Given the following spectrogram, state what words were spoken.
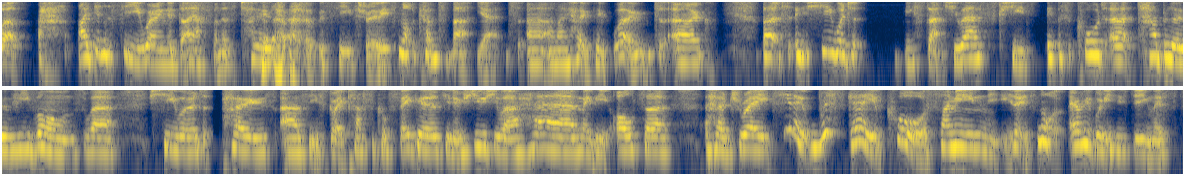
Well, I didn't see you wearing a diaphanous toga that was see through. It's not come to that yet, uh, and I hope it won't. Uh, but she would be statuesque. She it was called uh, tableau vivants, where she would pose as these great classical figures. You know, zhuzh her hair, maybe alter her drapes. You know, risque, of course. I mean, you know, it's not everybody who's doing this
